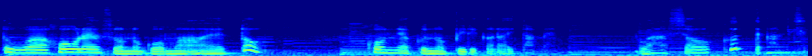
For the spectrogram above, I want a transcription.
とはほうれん草のごまあえとこんにゃくのピリ辛炒め。和食って感じ。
